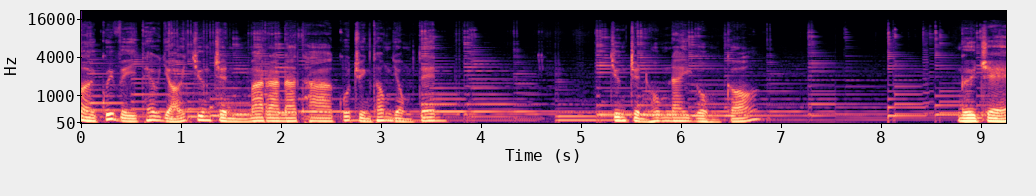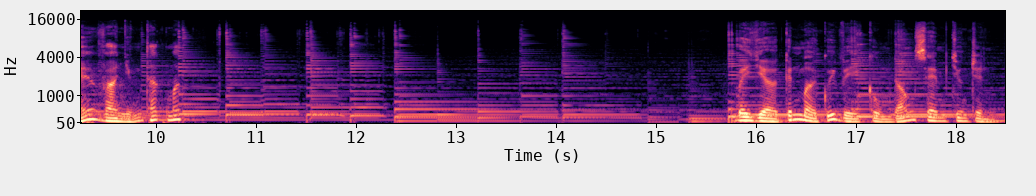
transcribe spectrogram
Mời quý vị theo dõi chương trình Maranatha của truyền thông dòng tên. Chương trình hôm nay gồm có Người trẻ và những thắc mắc Bây giờ kính mời quý vị cùng đón xem chương trình.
